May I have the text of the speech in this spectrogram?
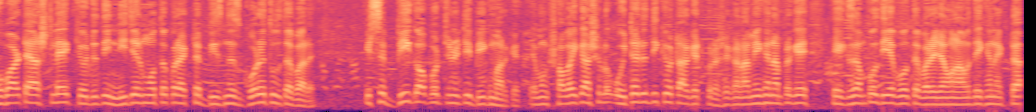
হোবার্টে আসলে কেউ যদি নিজের মতো করে একটা বিজনেস গড়ে তুলতে পারে it's a big opportunity big market এবং সবাইকে আসলে ওইটা যদি কেউ টার্গেট করে, সে কারণ আমি এখানে আপনাকে এক্সাম্পল দিয়ে বলতে পারি, যেমন আমাদের এখানে একটা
